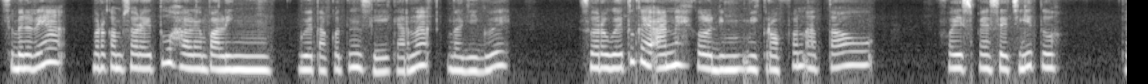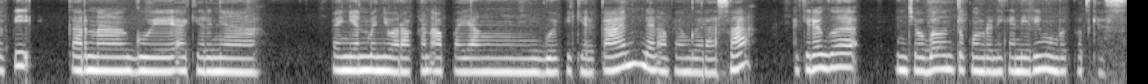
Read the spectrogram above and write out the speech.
Sebenarnya merekam suara itu hal yang paling gue takutin sih karena bagi gue suara gue itu kayak aneh kalau di mikrofon atau voice message gitu. Tapi karena gue akhirnya pengen menyuarakan apa yang gue pikirkan dan apa yang gue rasa akhirnya gue mencoba untuk memberanikan diri membuat podcast.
